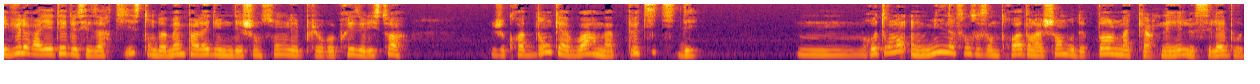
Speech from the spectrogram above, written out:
Et vu la variété de ces artistes, on doit même parler d'une des chansons les plus reprises de l'histoire. Je crois donc avoir ma petite idée. Hmm, retournons en 1963 dans la chambre de Paul McCartney, le célèbre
